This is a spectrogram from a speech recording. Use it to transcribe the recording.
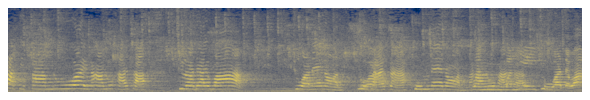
ฝากติดตามด้วยนะคะ ลูกค้าจ๋าเชื่อได้ว่าชัวร์แน่นอนชัลูวกร์ค้าจ๋าคุ้มแน่นอนนะคะวันลูกค้าวันจ๋าที่ชัวร์แต่ว่า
